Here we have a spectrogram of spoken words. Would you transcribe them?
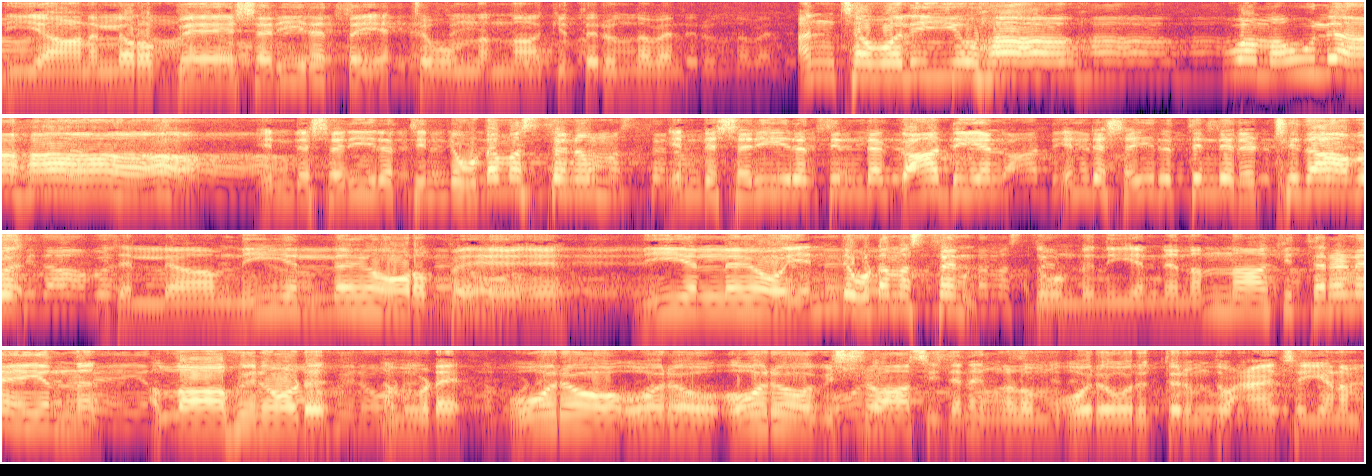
നീയാണല്ലോ റബ്ബേ ശരീരത്തെ ഏറ്റവും നന്നാക്കി തരുന്നവൻ. അൻത വലിയുഹാ വമൗലാഹാ എന്റെ ശരീരത്തിന്റെ ഉടമസ്ഥനും എന്റെ ശരീരത്തിന്റെ ഗാർഡിയൻ എന്റെ ശരീരത്തിന്റെ രക്ഷിതാവ് ഇതെല്ലാം നീയല്ലയോ റബ്ബേ. നീയല്ലയോ എന്റെ ഉടമസ്ഥൻ? അതുകൊണ്ട് നീ എന്നെ നന്നാക്കി തരണേ എന്ന് അള്ളാഹുവിനോട് നമ്മുടെ ഓരോ ഓരോ ഓരോ വിശ്വാസി ജനങ്ങളും ഓരോരുത്തരും ദുആ ചെയ്യണം.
